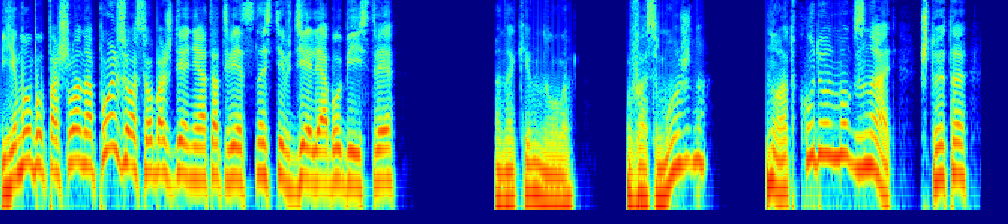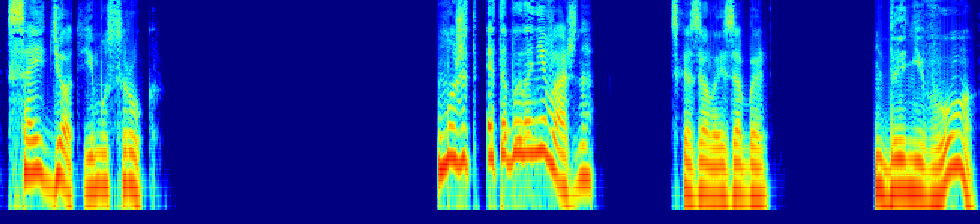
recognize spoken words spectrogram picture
Ему бы пошло на пользу освобождение от ответственности в деле об убийстве. Она кивнула. Возможно. Но откуда он мог знать, что это сойдет ему с рук? Может, это было неважно, сказала Изабель. Для него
